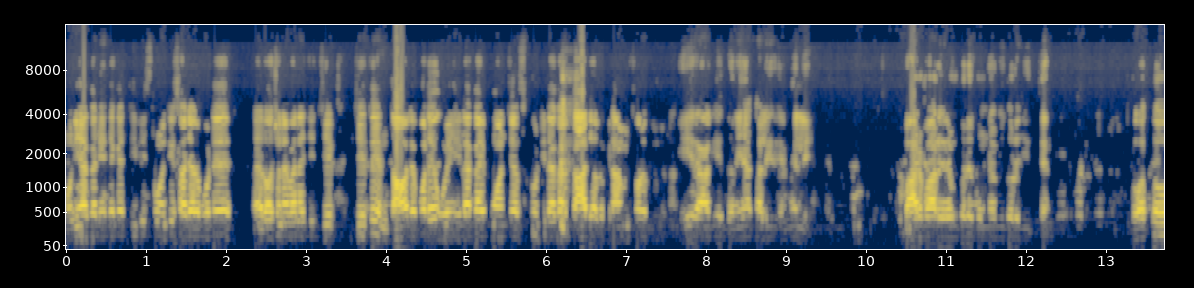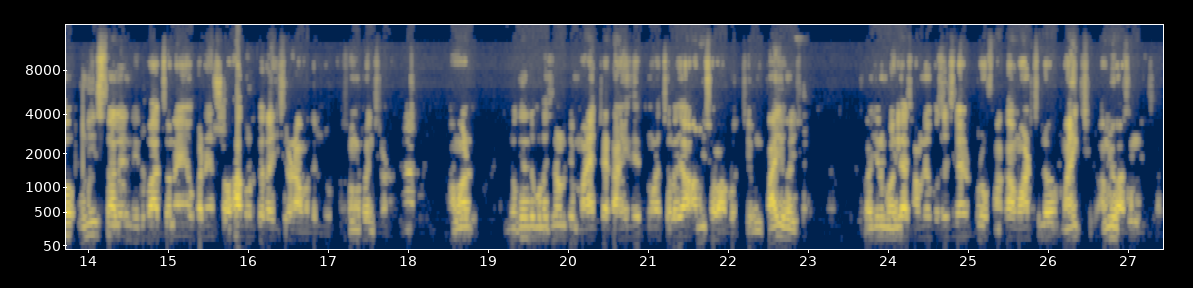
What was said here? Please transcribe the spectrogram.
ধনিয়াকালী থেকে তিরিশ পঁয়ত্রিশ হাজার ভোটে রচনা ব্যানার্জি জেতেন তাহলে পরে ওই এলাকায় পঞ্চাশ কোটি টাকার কাজ হবে গ্রামীণ সড়ক যোজনা। এর আগে দনিয়াখালীর এমএলএ বারবার এরকম করে গুন্ডামি করে জিততেন। গত উনিশ সালের নির্বাচনে ওখানে সভা করতে রাজি ছিল না আমাদের লোক সংগঠন ছিল না। আমার লোকেদের বলেছিলাম যে মায়েরটা টাঙিয়ে দিয়ে তোমরা চলে যাও, আমি সভা করছি। এবং তাই হয়েছে। কয়েকজন মহিলা সামনে বসেছিলেন, পুরো ফাঁকা মাঠ ছিল, মাইক ছিল আমি ভাষণ দিচ্ছিলাম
